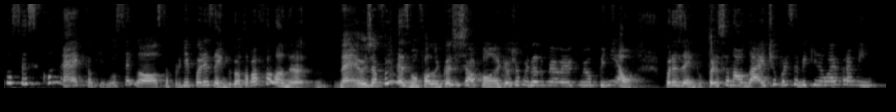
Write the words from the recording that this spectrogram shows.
você se conecta, o que você gosta. Porque, por exemplo, eu tava falando, né? Eu já fui mesmo falando, que a gente tava falando aqui, eu já fui dando minha, meio que minha opinião. Por exemplo, personal diet eu percebi que não é para mim.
